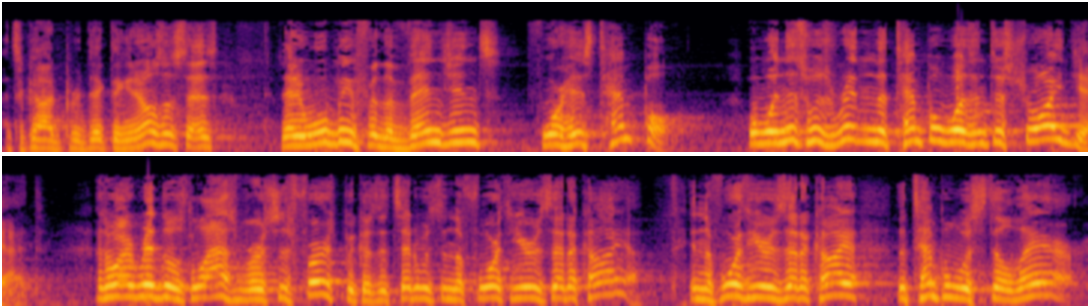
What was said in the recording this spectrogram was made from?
That's God predicting. It also says that it will be for the vengeance for his temple. But when this was written, the temple wasn't destroyed yet. That's why I read those last verses first, because it said it was in the fourth year of Zedekiah. In the fourth year of Zedekiah, the temple was still there.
